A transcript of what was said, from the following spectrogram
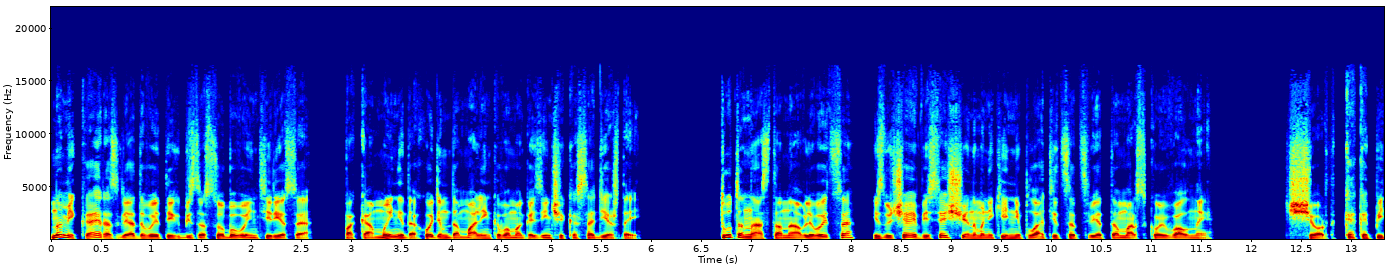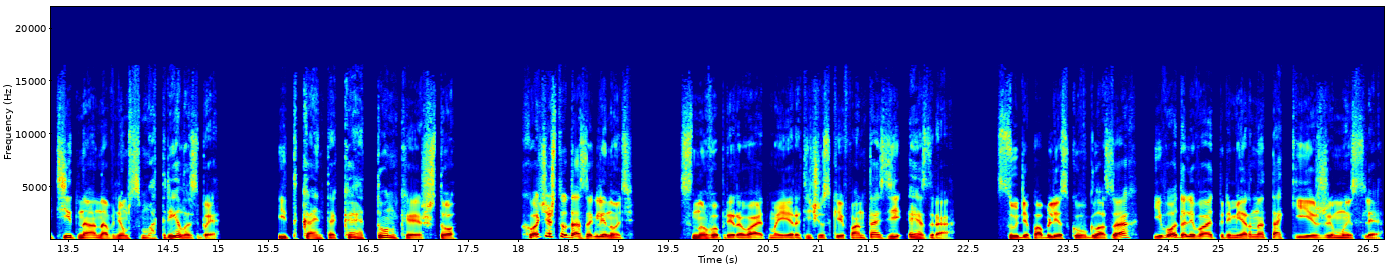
но Микай разглядывает их без особого интереса, пока мы не доходим до маленького магазинчика с одеждой. Тут она останавливается, изучая висящее на манекене платьице цвета морской волны. Черт, как аппетитно она в нем смотрелась бы! И ткань такая тонкая, что... «Хочешь туда заглянуть?» Снова прерывает мои эротические фантазии Эзра. Судя по блеску в глазах, его одолевают примерно такие же мысли.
